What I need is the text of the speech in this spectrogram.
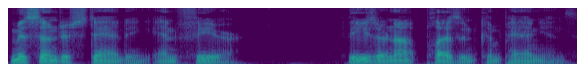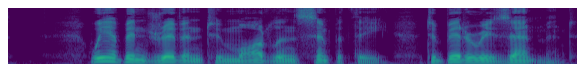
misunderstanding, and fear. These are not pleasant companions. We have been driven to maudlin sympathy, to bitter resentment,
